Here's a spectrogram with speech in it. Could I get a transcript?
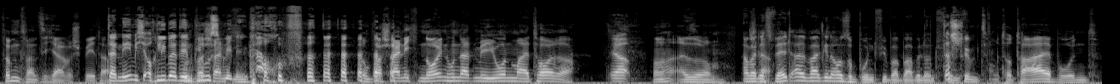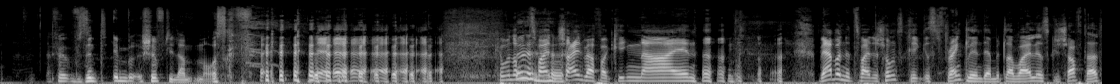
25 Jahre später. Dann nehme ich auch lieber den Bluescreen in Kauf. Und wahrscheinlich 900 Millionen Mal teurer. ja? Also Aber das Weltall war genauso bunt wie bei Babylon 5. das stimmt. total bunt. Dafür sind im Schiff die Lampen ausgefallen. Können wir noch einen zweiten Scheinwerfer kriegen? Nein. Wer aber eine zweite Chance kriegt, ist Franklin, der mittlerweile es geschafft hat,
